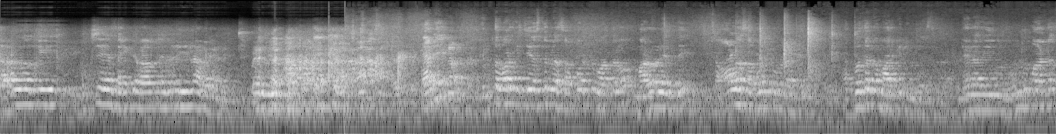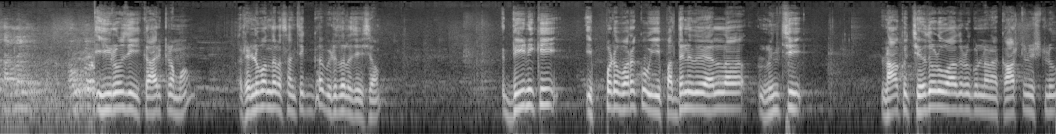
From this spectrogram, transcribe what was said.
సెలవుకి బుక్స్ సరిగ్గా రావట్లేదు నేను అడగండి. కానీ ఇంతవరకు చేస్తున్న సపోర్ట్ మాత్రం మరవలేదు చాలా సపోర్ట్ ఉండాలి అద్భుతంగా మార్కెటింగ్ చేస్తున్నారు. నేను అది ముందు మాట సరదాగా చెప్తాను. ఈరోజు ఈ కార్యక్రమం రెండు వందల సంచికగా విడుదల చేశాం. దీనికి ఇప్పటి వరకు ఈ పద్దెనిమిది ఏళ్ళ నుంచి నాకు చేదోడు వాదుడుగున్న నా కార్టూనిస్టులు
